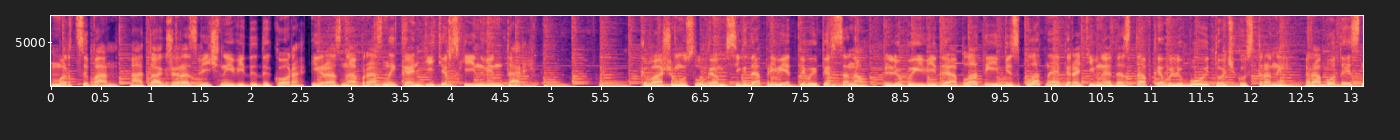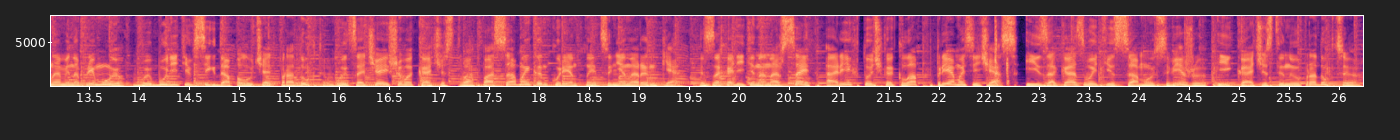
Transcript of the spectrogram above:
марципан, а также различные виды декора и разнообразный кондитерский инвентарь. К вашим услугам всегда приветливый персонал, любые виды оплаты и бесплатная оперативная доставка в любую точку страны. Работая с нами напрямую, вы будете всегда получать продукт высочайшего качества по самой конкурентной цене на рынке. Заходите на наш сайт orech.club прямо сейчас и заказывайте самую свежую и качественную продукцию.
